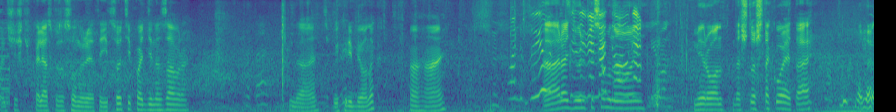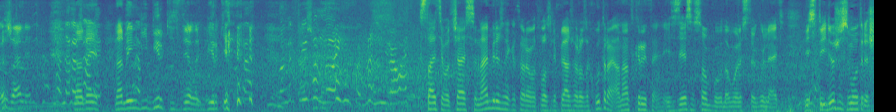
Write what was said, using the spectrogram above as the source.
Мальчишки в коляску засунули это яйцо типа от динозавра. Да, типа их ребенок. Ага. А, Радюлька со мной. Мирон. Мирон, да что ж такое-то, а? Понарожали. Надо, им- надо им би- бирки сделать, бирки. Номер три со мной. Пронумеровать. Кстати, вот часть набережной, которая вот возле пляжа Роза Хутора, она открыта. И здесь особое удовольствие гулять. Если ты идешь и смотришь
